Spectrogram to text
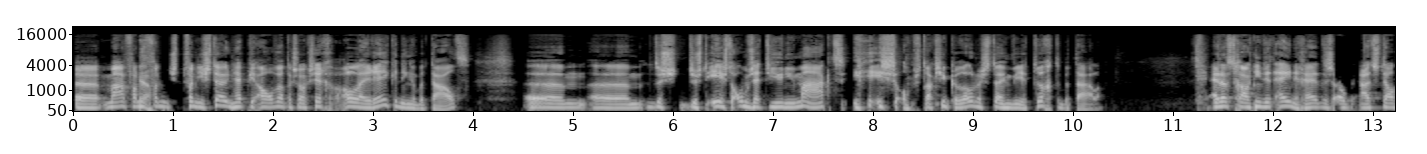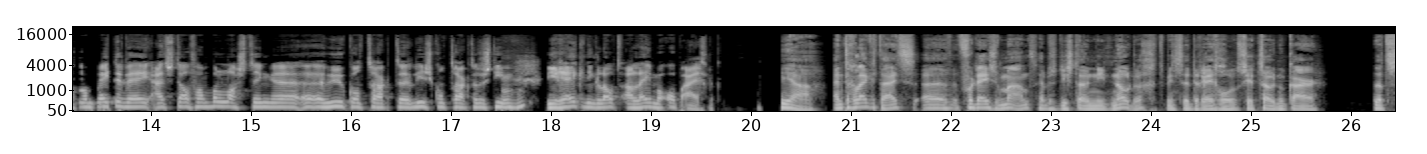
Uh, maar van, ja. van, die, van die steun heb je al, wat ik zou zeggen, allerlei rekeningen betaald. Um, um, dus, dus de eerste omzet die je nu maakt, is om straks je coronasteun weer terug te betalen. En dat is trouwens niet het enige. Hè. Het is ook uitstel van BTW, uitstel van belastingen, uh, huurcontracten, leasecontracten. Dus die, mm -hmm. die rekening loopt alleen maar op eigenlijk. Ja, en tegelijkertijd, uh, voor deze maand hebben ze die steun niet nodig. Tenminste, de regel zit zo in elkaar. Dat,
